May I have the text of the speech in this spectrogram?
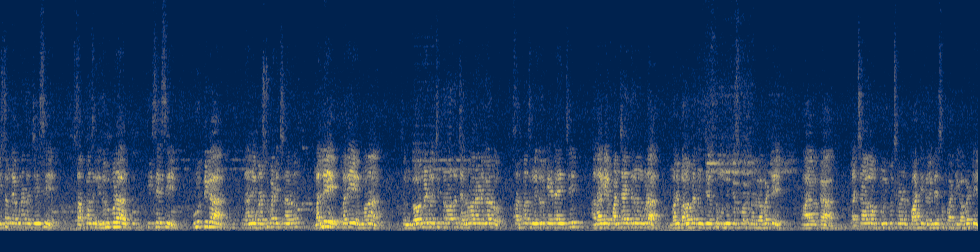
ఇష్టం లేకుండా చేసి సర్పంచ్ నిధులు కూడా తీసేసి పూర్తిగా దాన్ని భ్రష్టు పట్టించినారు. మళ్ళీ మరి మన గవర్నమెంట్ వచ్చిన తర్వాత చంద్రబాబు నాయుడు గారు సర్పంచ్ నిధులు కేటాయించి అలాగే పంచాయతీలను కూడా మరి బలోపేతం చేస్తూ ముందుకు తీసుకుపోతున్నారు కాబట్టి ఆ యొక్క లక్షణాలను పునిపుచ్చుకున్న పార్టీ తెలుగుదేశం పార్టీ కాబట్టి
